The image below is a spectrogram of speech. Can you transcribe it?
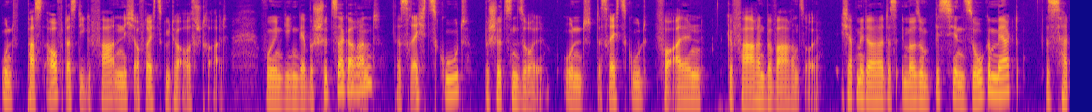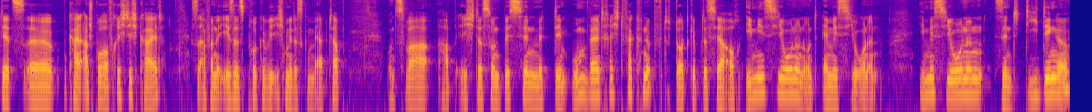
und passt auf, dass die Gefahr nicht auf Rechtsgüter ausstrahlt. Wohingegen der Beschützergarant das Rechtsgut beschützen soll und das Rechtsgut vor allen Gefahren bewahren soll. Ich habe mir da das immer so ein bisschen so gemerkt, es hat jetzt äh, keinen Anspruch auf Richtigkeit. Es ist einfach eine Eselsbrücke, wie ich mir das gemerkt habe. Und zwar habe ich das so ein bisschen mit dem Umweltrecht verknüpft. Dort gibt es ja auch Emissionen und Emissionen. Emissionen sind die Dinge,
